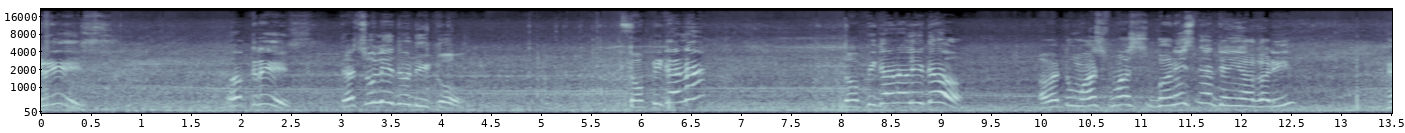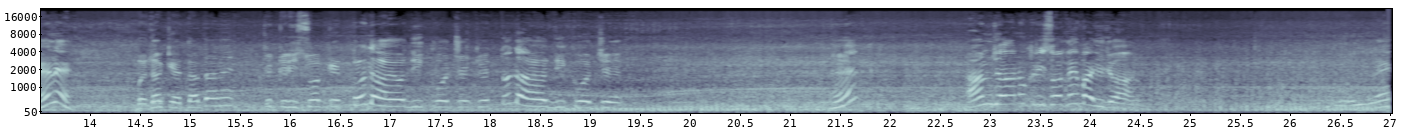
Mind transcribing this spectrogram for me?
ક્રિસ! ઓ ક્રિસ! તે શું લીધું દીકો? ટોપિકાના? ટોપિકાના લીધો? હવે તું મસ્ત મસ્ત ભણીશ ને ત્યાં આગળ હે ને? બધા કહેતા હતા ને કે ક્રિશ્વ કેટલો દાયો દીકો છે, કેટલો દાયો દીકો છે. હે? આમ જવાનું ક્રિશ્વ કઈ બાજુ જવાનું? બોલ ને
